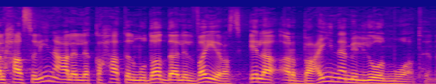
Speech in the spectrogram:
الحاصلين على اللقاحات المضادة للفيروس إلى 40 مليون مواطن.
